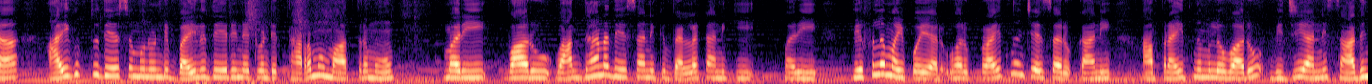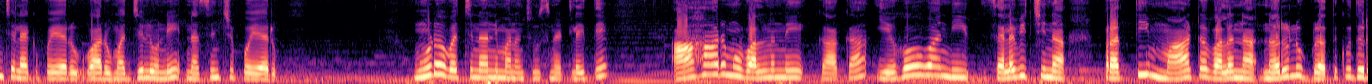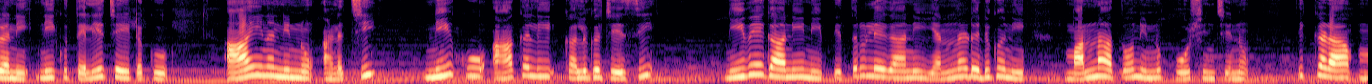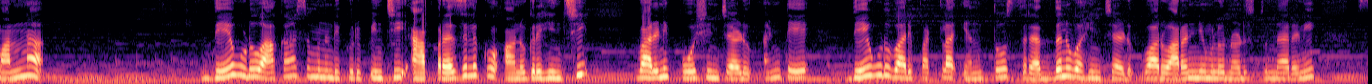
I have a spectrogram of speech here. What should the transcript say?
ఐగుప్తు దేశము నుండి బయలుదేరినటువంటి తరము మాత్రము మరి వారు వాగ్దాన దేశానికి వెళ్ళటానికి మరి విఫలమైపోయారు. వారు ప్రయత్నం చేశారు కానీ ఆ ప్రయత్నంలో వారు విజయాన్ని సాధించలేకపోయారు. వారు మధ్యలోనే నశించిపోయారు. మూడో వచనాన్ని మనం చూసినట్లయితే ఆహారము వలననే కాక యహోవా నీ సెలవిచ్చిన ప్రతి మాట వలన నరులు బ్రతుకుదురని నీకు తెలియచేయుటకు ఆయన నిన్ను అణచి నీకు ఆకలి కలుగజేసి నీవే గాని నీ పితరులే గాని ఎన్నడెడుగుని మన్నాతో నిన్ను పోషించెను. ఇక్కడ మన్నా దేవుడు ఆకాశము నుండి కురిపించి ఆ ప్రజలకు అనుగ్రహించి వారిని పోషించాడు. అంటే దేవుడు వారి పట్ల ఎంతో శ్రద్ధను వహించాడు. వారు అరణ్యంలో నడుస్తున్నారని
